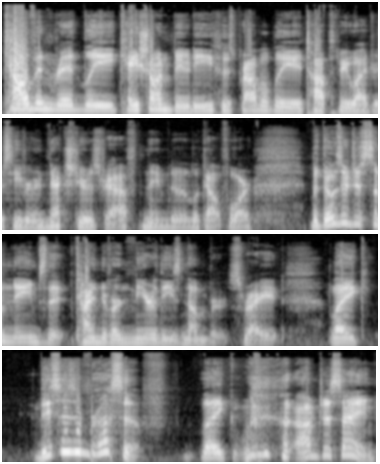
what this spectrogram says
Calvin Ridley, Kayshon Boutte, who's probably a top three wide receiver in next year's draft, name to look out for. But those are just some names that kind of are near these numbers, right? Like, this is impressive. Like, I'm just saying,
